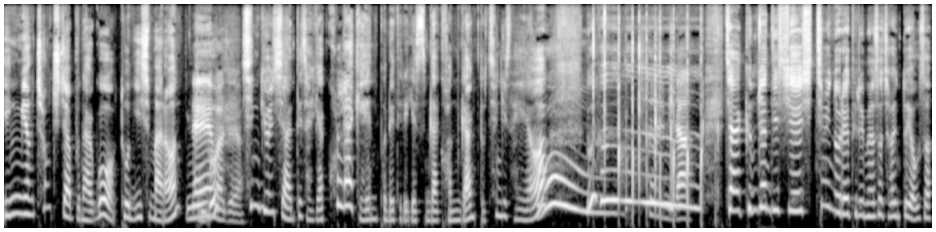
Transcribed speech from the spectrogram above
익명 청취자분하고 돈 20만 원. 네, 그리고 맞아요. 신기훈 씨한테 저희가 콜라겐 보내드리겠습니다. 건강 또 챙기세요. 축하드립니다. 자, 금잔디 씨의 시치미 노래 들으면서 저희는 또 여기서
